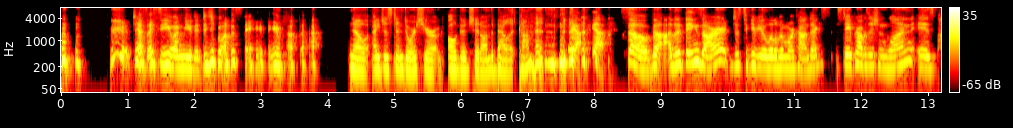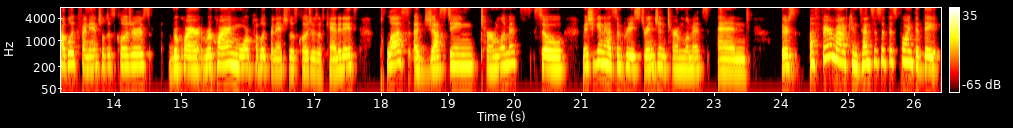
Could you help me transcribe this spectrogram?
Jess, I see you unmuted. Did you want to say anything about that? No, I just endorse your all good shit on the ballot comment. yeah, yeah. So the the things are just to give you a little bit more context. State Proposition One is public financial disclosures require requiring more public financial disclosures of candidates plus adjusting term limits. So michigan has some pretty stringent term limits and there's a fair amount of consensus at this point that they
